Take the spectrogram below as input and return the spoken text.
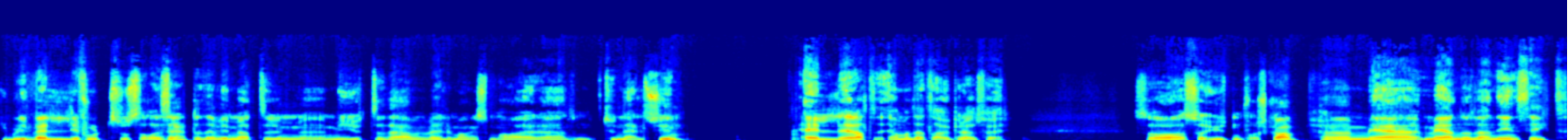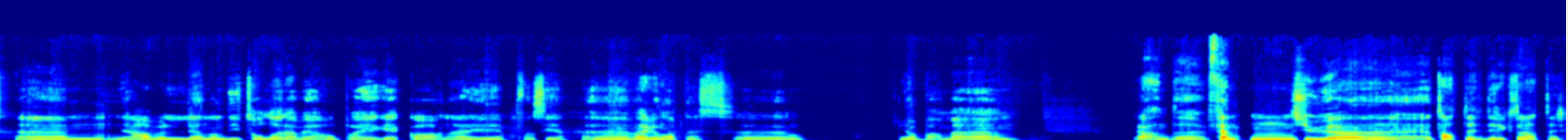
Du blir veldig fort sosialisert, og det vi møter mye ute, det er veldig mange som har sånn tunnelsyn. Eller at ja, men dette har vi prøvd før. Så, så utenforskap eh, med, med, nødvendig innsikt. Um, jeg har vel gjennom de tolv åra vi har holdt på i GK, nei, hva sier jeg, Vergen Bergen Apnes, jobba med ja, 15-20 etater, direktorater,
